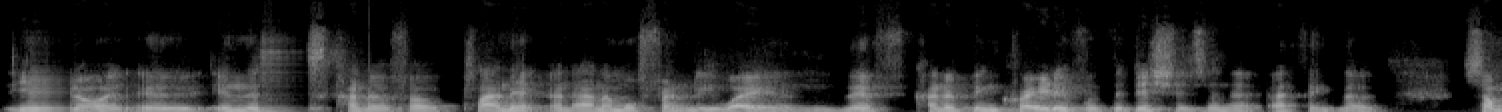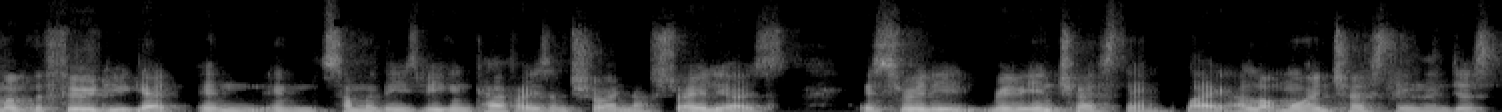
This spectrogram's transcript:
you know in, in this kind of a planet and animal friendly way and they've kind of been creative with the dishes. And i think that some of the food you get in in some of these vegan cafes i'm sure in australia is is really really interesting like a lot more interesting than just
